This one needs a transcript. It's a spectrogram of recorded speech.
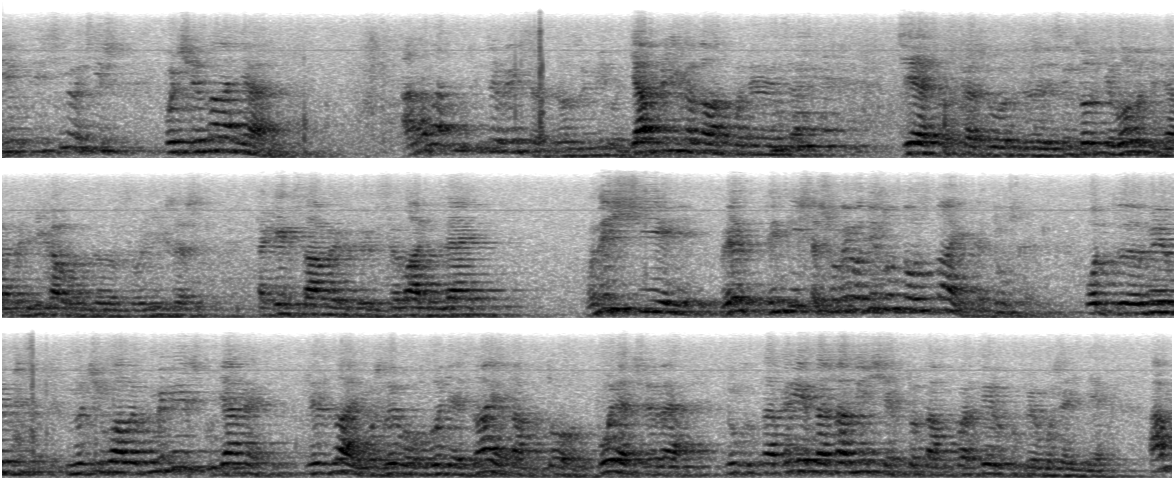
і, всі оці ж починання. А на вас будуть дивитися, зрозуміло. Я приїхав на вас подивитися. Чесно скажу, е, 700 кілометрів я приїхав до своїх же ж таких самих е, села людей. Вони щирі. Ви, тим більше, що ви один одного знаєте дуже. От е, ми ночували в Хмельницьку, я не, не знаю, можливо, Володя знає там, хто поряд живе. ну, на три етажа нижче, хто там квартиру купив, може є. А ми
